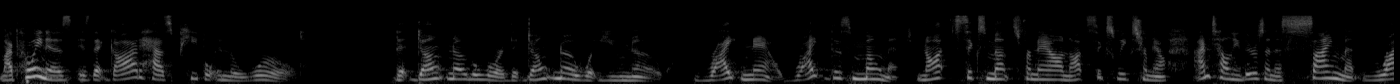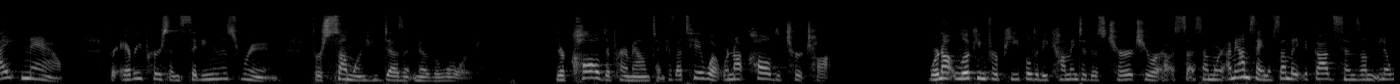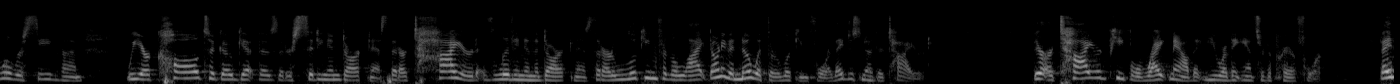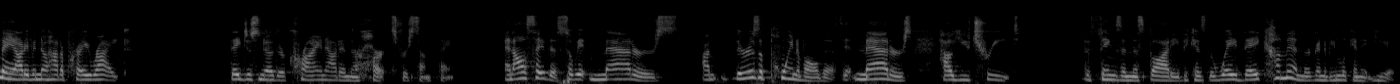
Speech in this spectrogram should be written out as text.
My point is, is that God has people in the world that don't know the Lord, that don't know what you know right now, right this moment, not six months from now, not six weeks from now. I'm telling you, there's an assignment right now for every person sitting in this room for someone who doesn't know the Lord. They're called to Prayer Mountain because I tell you what, we're not called to church hop. We're not looking for people to be coming to this church who are somewhere. I mean, I'm saying if somebody, if God sends them, you know, we'll receive them. We are called to go get those that are sitting in darkness, that are tired of living in the darkness, that are looking for the light, don't even know what they're looking for. They just know they're tired. There are tired people right now that you are the answer to prayer for. They may not even know how to pray right. They just know they're crying out in their hearts for something. And I'll say this so it matters. Um, there is a point of all this. It matters how you treat the things in this body because the way they come in, they're going to be looking at you.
